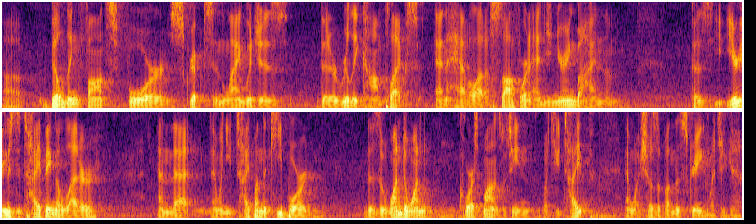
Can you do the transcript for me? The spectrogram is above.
uh, building fonts for scripts and languages that are really complex and have a lot of software and engineering behind them. Because you're used to typing a letter, and that and when you type on the keyboard, there's a one-to-one correspondence between what you type and what shows up on the screen. What you get?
